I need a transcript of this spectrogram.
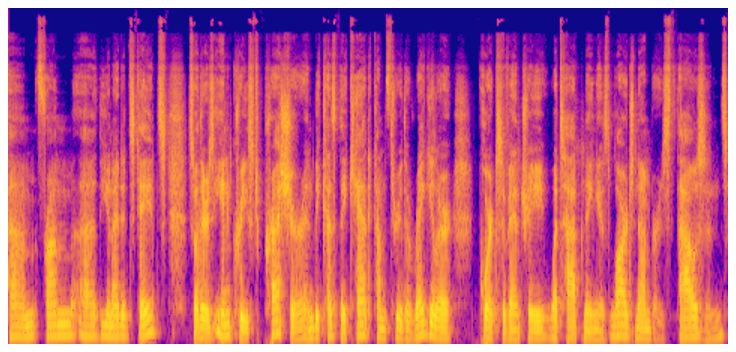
um, from uh, the United States. So there's increased pressure. And because they can't come through the regular ports of entry, what's happening is large numbers, thousands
